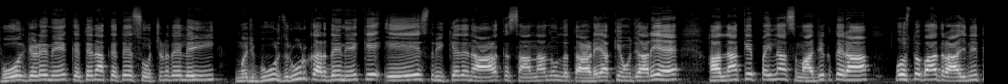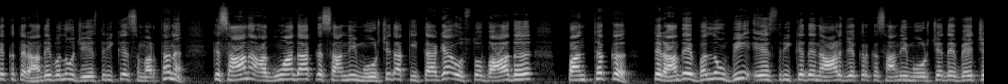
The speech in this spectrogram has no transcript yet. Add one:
ਬੋਲ ਜਿਹੜੇ ਨੇ ਕਿਤੇ ਨਾ ਕਿਤੇ ਸੋਚਣ ਦੇ ਲਈ ਮਜਬੂਰ ਜ਼ਰੂਰ ਕਰਦੇ ਨੇ ਕਿ ਇਸ ਤਰੀਕੇ ਦੇ ਨਾਲ ਕਿਸਾਨਾਂ ਨੂੰ ਲਤਾੜਿਆ ਕਿਉਂ ਜਾ ਰਿਹਾ ਹੈ। ਹਾਲਾਂਕਿ ਪਹਿਲਾਂ ਸਮਾਜਿਕ ਧਿਰਾਂ, ਉਸ ਤੋਂ ਬਾਅਦ ਰਾਜਨੀਤਿਕ ਧਿਰਾਂ ਦੇ ਵੱਲੋਂ ਜਿਸ ਤਰੀਕੇ ਸਮਰਥਨ ਕਿਸਾਨ ਆਗੂਆਂ ਦਾ, ਕਿਸਾਨੀ ਮੋਰਚੇ ਦਾ ਕੀਤਾ ਗਿਆ, ਉਸ ਤੋਂ ਬਾਅਦ ਪੰਥਕ ਧਿਰਾਂ ਦੇ ਵੱਲੋਂ ਵੀ ਇਸ ਤਰੀਕੇ ਦੇ ਨਾਲ ਜੇਕਰ ਕਿਸਾਨੀ ਮੋਰਚੇ ਦੇ ਵਿੱਚ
